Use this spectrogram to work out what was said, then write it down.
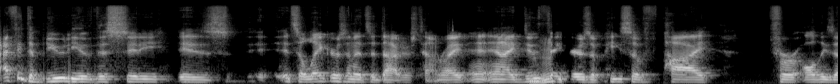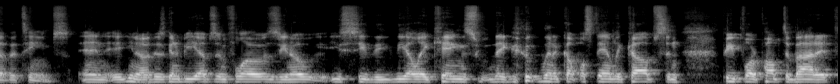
I think the beauty of this city is it's a Lakers and it's a Dodgers town, right? And, and I do mm-hmm. think there's a piece of pie for all these other teams. And it, you know, there's going to be ebbs and flows. You know, you see the the LA Kings they win a couple Stanley Cups and people are pumped about it.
